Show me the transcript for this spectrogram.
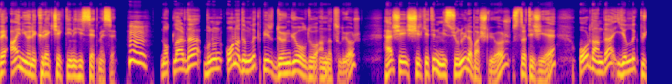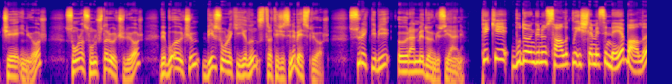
ve aynı yöne kürek çektiğini hissetmesi. Hmm, Notlarda bunun 10 adımlık bir döngü olduğu anlatılıyor. Her şey şirketin misyonuyla başlıyor, stratejiye, oradan da yıllık bütçeye iniyor, sonra sonuçlar ölçülüyor ve bu ölçüm bir sonraki yılın stratejisini besliyor. Sürekli bir öğrenme döngüsü yani. Peki bu döngünün sağlıklı işlemesi neye bağlı?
